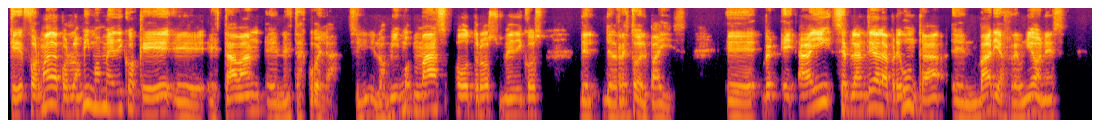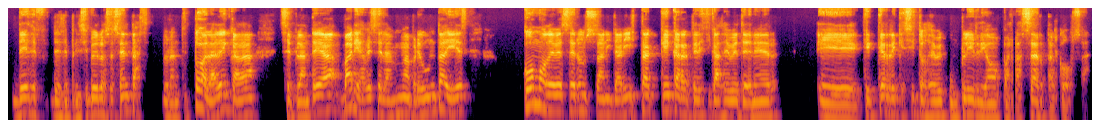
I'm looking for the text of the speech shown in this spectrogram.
que formada por los mismos médicos que eh, estaban en esta escuela, ¿sí? los mismos, más otros médicos del, del resto del país. Eh, ahí se plantea la pregunta en varias reuniones desde, desde principios de los 60, durante toda la década, se plantea varias veces la misma pregunta y es cómo debe ser un sanitarista, qué características debe tener, eh, qué, requisitos debe cumplir, digamos, para hacer tal cosa.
